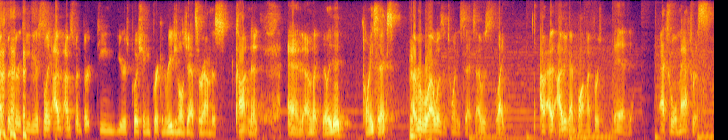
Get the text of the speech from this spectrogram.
I've spent 13 years, like, I've, I've spent 13 years pushing frickin' regional jets around this continent. And I'm like, really, dude? 26? I remember where I was at 26. I was like, I, I- I think I bought my first bed, actual mattress,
